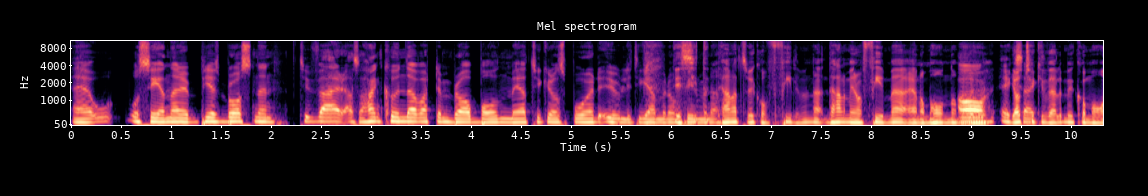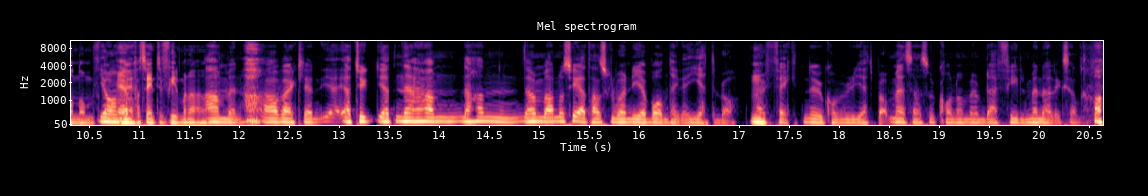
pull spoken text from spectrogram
Eh, och, och, senare, Pierce Brosnan, tyvärr, alltså han kunde ha varit en bra Bond, men jag tycker de spårade ur lite grann med de det filmerna. Sitter, det handlar inte så mycket om filmerna, det handlar mer om filmerna än om honom. Ja, jag tycker väldigt mycket om honom, jag även fast jag inte filmerna. Amen. Ja, verkligen. Jag, jag tyckte när, han, när, han, när de annonserade att han skulle vara nya Bond tänkte jag jättebra, mm. perfekt, nu kommer det bli jättebra. Men sen så kom de med de där filmerna liksom. Ja.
